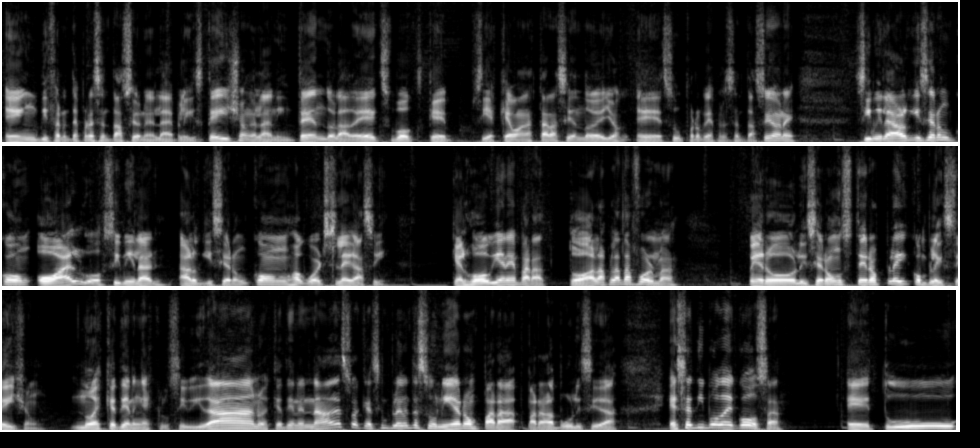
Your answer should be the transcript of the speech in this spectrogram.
en diferentes presentaciones. La de PlayStation, la de Nintendo, la de Xbox, que si es que van a estar haciendo ellos eh, sus propias presentaciones. Similar a lo que hicieron con, o algo similar a lo que hicieron con Hogwarts Legacy. Que el juego viene para todas las plataformas, pero lo hicieron un State of Play con PlayStation. No es que tienen exclusividad, no es que tienen nada de eso, es que simplemente se unieron para, la publicidad. Ese tipo de cosas, eh, tú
